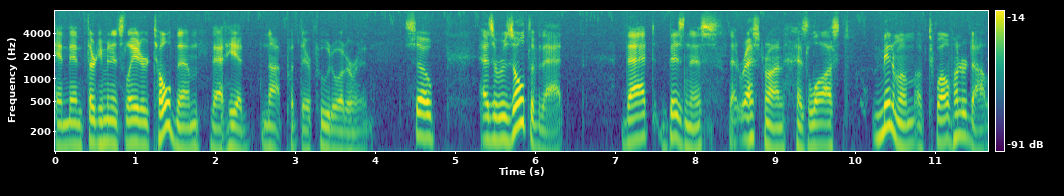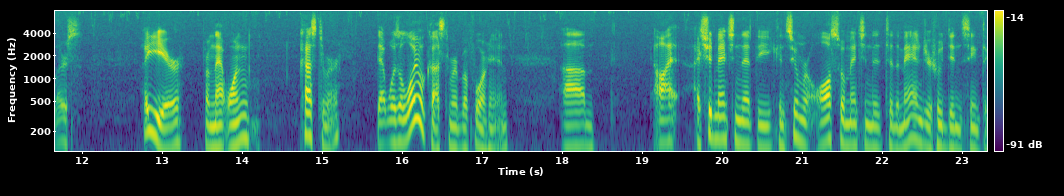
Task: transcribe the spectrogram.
and then 30 minutes later told them that he had not put their food order in. So, as a result of that, that business, that restaurant, has lost a minimum of $1,200 a year from that one customer that was a loyal customer beforehand. Um, I, I should mention that the consumer also mentioned it to the manager who didn't seem to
